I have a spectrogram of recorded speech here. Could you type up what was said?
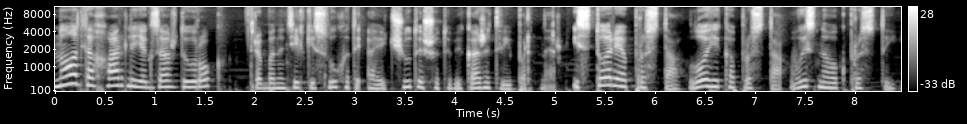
Ну а для Харлі, як завжди, урок. Треба не тільки слухати, а й чути, що тобі каже твій партнер. Історія проста, логіка проста, висновок простий.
